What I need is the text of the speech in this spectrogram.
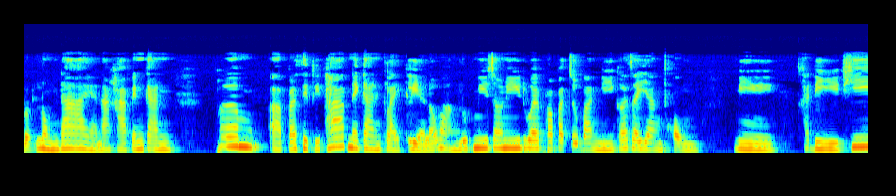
ลดลงได้นะคะเป็นการเพิ่มประสิทธิภาพในการไกล่เกลี่ยระหว่างลูกหนี้เจ้าหนี้ด้วยเพราะปัจจุบันนี้ก็จะยังคงมีคดีที่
